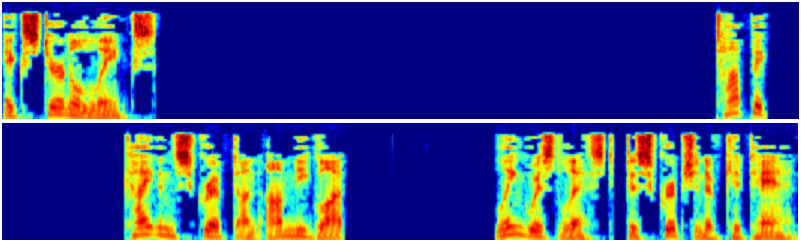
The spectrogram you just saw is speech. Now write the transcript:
external links. Topic Khitan script on Omniglot. Linguist list, description of Khitan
